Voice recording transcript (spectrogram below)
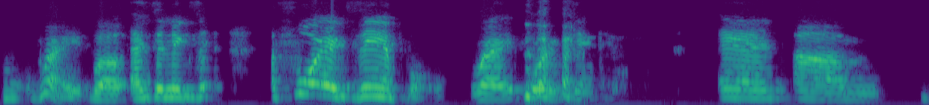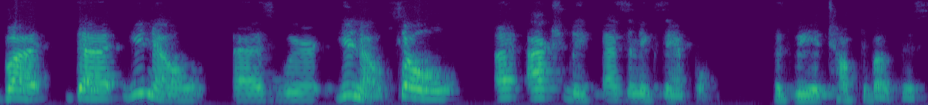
right. Well, as an example, for example, right? For example. and um but that, you know, as we're, you know, so uh, actually as an example, because we had talked about this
